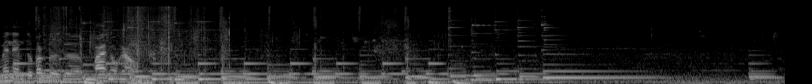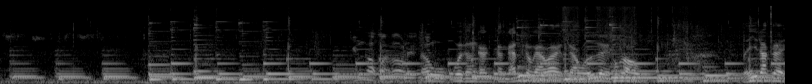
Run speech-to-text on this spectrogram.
mấy anh em tôi bắt được ờ, ba trứng không à con đi đâu quay cận cận cận cảnh cào ơi cào bự rồi không đâu. Để dưới đất đây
